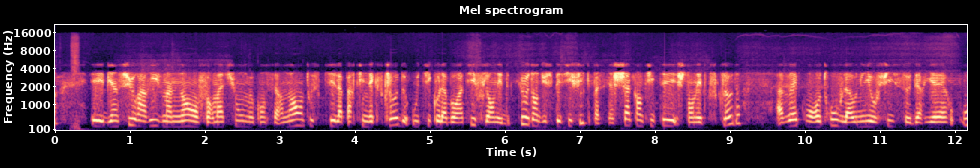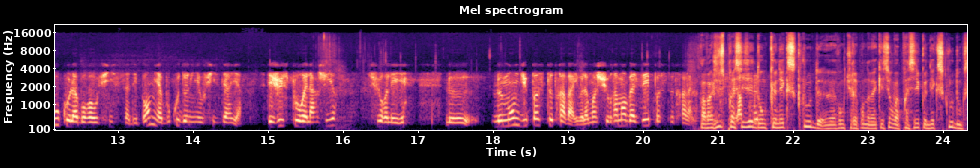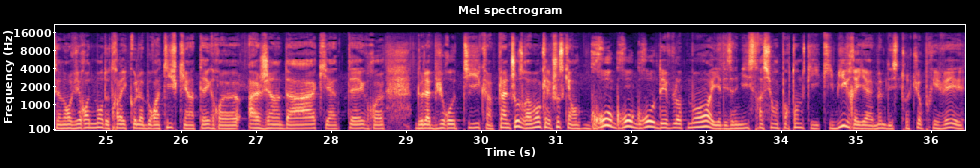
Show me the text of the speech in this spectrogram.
Et bien sûr, arrive maintenant en formation me concernant tout ce qui est la partie Nextcloud, outils collaboratifs. Là, on est que dans du spécifique, parce qu'à chaque entité, je t'en Nextcloud avec on retrouve la OnlyOffice derrière ou Collabora Office, ça dépend, mais il y a beaucoup d'OnlyOffice derrière. C'était juste pour élargir sur les, le, le monde du poste-travail. Voilà, moi je suis vraiment basé poste-travail. On va juste préciser donc que Nextcloud, euh, avant que tu répondes à ma question, on va préciser que Nextcloud, donc c'est un environnement de travail collaboratif qui intègre euh, agenda, qui intègre euh, de la bureautique, enfin plein de choses, vraiment quelque chose qui est en gros, gros, gros développement. Et il y a des administrations importantes qui, qui migrent et il y a même des structures privées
